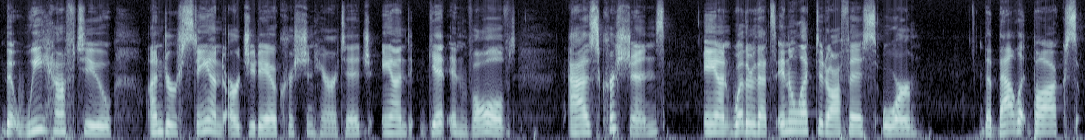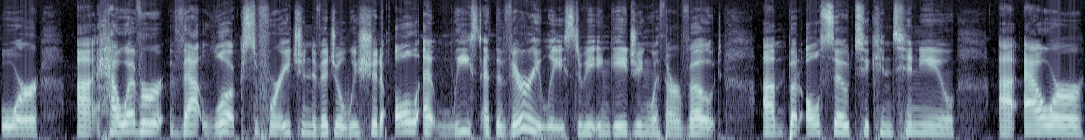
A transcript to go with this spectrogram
that we have to understand our Judeo Christian heritage and get involved as Christians. And whether that's in elected office or the ballot box or uh, however that looks for each individual, we should all at least, at the very least, be engaging with our vote, um, but also to continue uh, our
